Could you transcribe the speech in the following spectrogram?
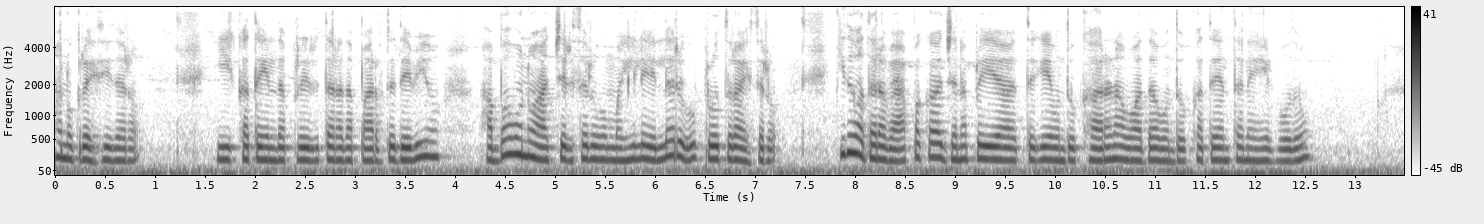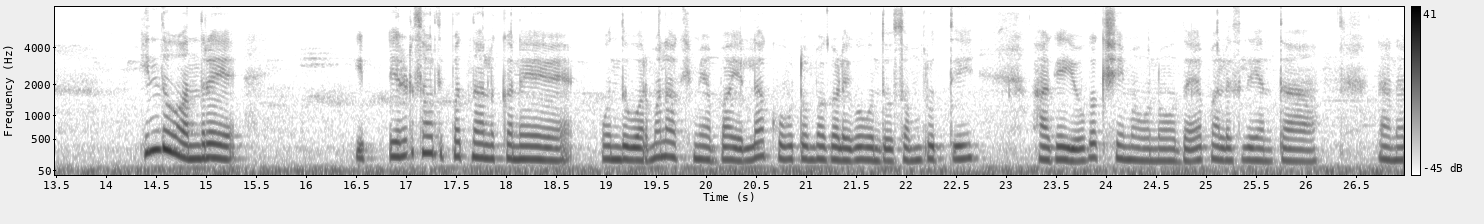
ಅನುಗ್ರಹಿಸಿದರು. ಈ ಕಥೆಯಿಂದ ಪ್ರೇರಿತರಾದ ಪಾರ್ವತಿ ದೇವಿಯು ಹಬ್ಬವನ್ನು ಆಚರಿಸಲು ಮಹಿಳೆ ಎಲ್ಲರಿಗೂ ಪ್ರೋತ್ಸಾಹಿಸರು ಇದು ಅದರ ವ್ಯಾಪಕ ಜನಪ್ರಿಯತೆಗೆ ಒಂದು ಕಾರಣವಾದ ಒಂದು ಕಥೆ ಅಂತಲೇ ಹೇಳ್ಬೋದು. ಹಿಂದೂ ಅಂದರೆ ಇಪ್, ಎರಡು ಸಾವಿರದ ಇಪ್ಪತ್ತ್ನಾಲ್ಕನೇ ಒಂದು ವರಮಹಾಲಕ್ಷ್ಮಿ ಹಬ್ಬ ಎಲ್ಲ ಕುಟುಂಬಗಳಿಗೂ ಒಂದು ಸಮೃದ್ಧಿ ಹಾಗೆ ಯೋಗಕ್ಷೇಮವನ್ನು ದಯಪಾಲಿಸಲಿ ಅಂತ ನಾನು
